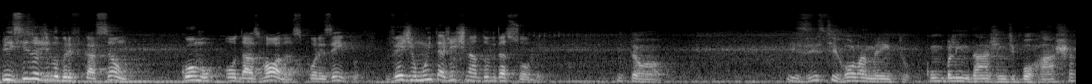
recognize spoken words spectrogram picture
Precisam de lubrificação, como o das rodas, por exemplo? Vejo muita gente na dúvida sobre. Então, ó, existe rolamento com blindagem de borracha.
